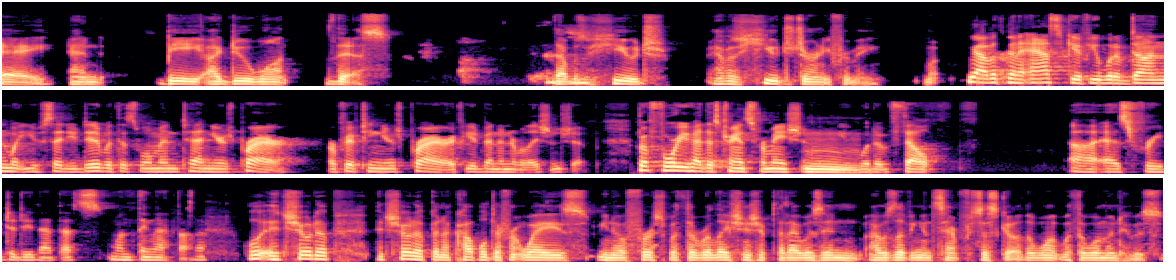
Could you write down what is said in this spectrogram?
A and B, I do want this. That was a huge. It was a huge journey for me. Yeah, I was going to ask you if you would have done what you said you did with this woman ten years prior or fifteen years prior, if you had been in a relationship before you had this transformation, mm. you would have felt uh, as free to do that. That's one thing I thought of. Well, it showed up. It showed up in a couple different ways. You know, first with the relationship that I was in. I was living in San Francisco, the one with a woman who was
